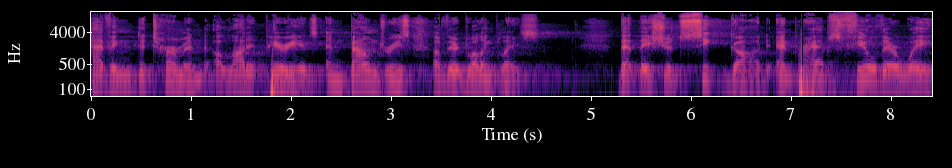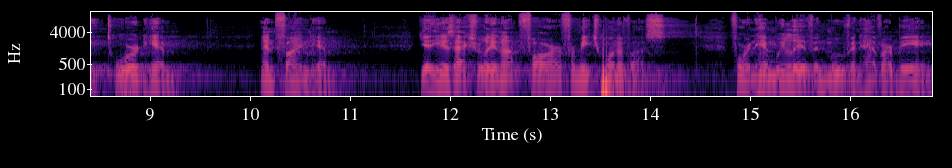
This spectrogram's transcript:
having determined allotted periods and boundaries of their dwelling place that they should seek God and perhaps feel their way toward Him and find Him. Yet He is actually not far from each one of us, for in Him we live and move and have our being.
